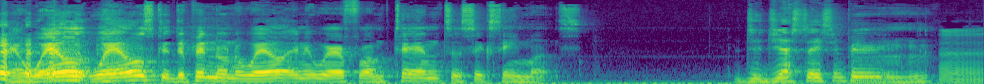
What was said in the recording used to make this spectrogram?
and whale, whales, could depend on the whale, anywhere from 10 to 16 months. The gestation period. Mm-hmm.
